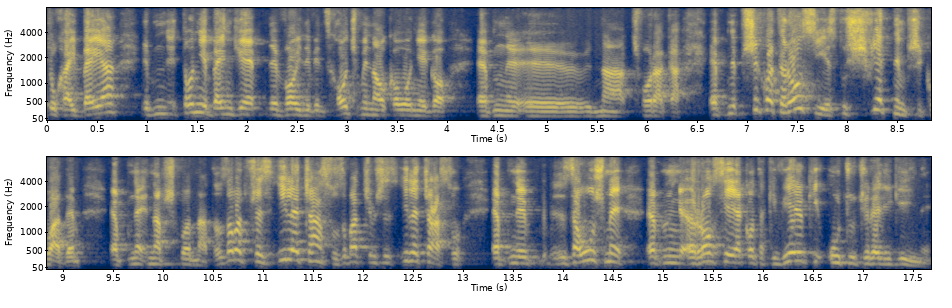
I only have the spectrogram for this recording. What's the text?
Tuchajbeja, to nie będzie wojny, więc chodźmy naokoło niego na czworaka. Przykład Rosji jest tu świetnym przykładem na przykład na to. Zobacz przez ile czasu, zobaczcie przez ile czasu, załóżmy Rosję jako taki wielki uczuć religijny.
